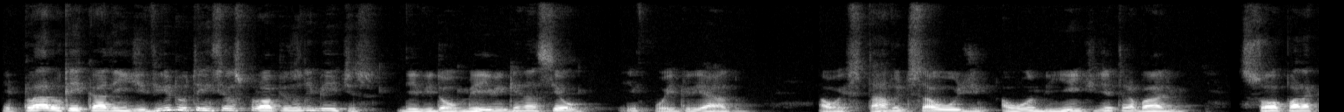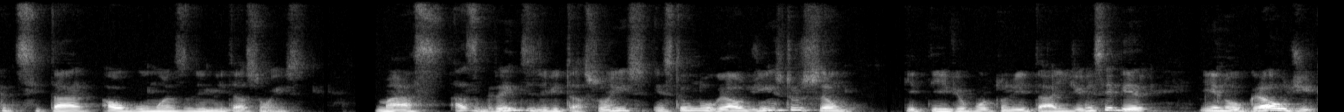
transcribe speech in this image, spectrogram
É claro que cada indivíduo tem seus próprios limites, devido ao meio em que nasceu e foi criado, ao estado de saúde, ao ambiente de trabalho, só para citar algumas limitações. Mas as grandes limitações estão no grau de instrução que teve oportunidade de receber e no grau de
